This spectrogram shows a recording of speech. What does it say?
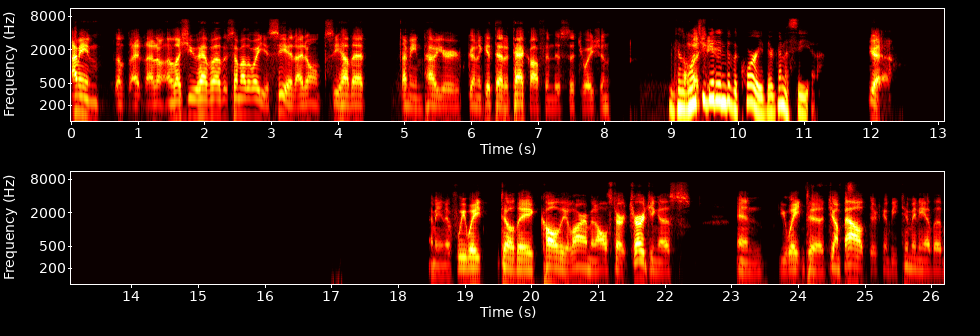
I mean, I, I don't unless you have other some other way you see it. I don't see how that. I mean, how you're going to get that attack off in this situation. Because Unless once you you- get into the quarry, they're gonna see you. Yeah. I mean, if we wait until they call the alarm and all start charging us, and you wait to jump out, there's going to be too many of them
